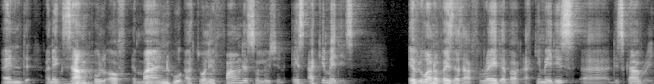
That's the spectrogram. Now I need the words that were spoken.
And an example of a man who actually found a solution is Archimedes. Every one of us that have read about Archimedes' uh, discovery,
